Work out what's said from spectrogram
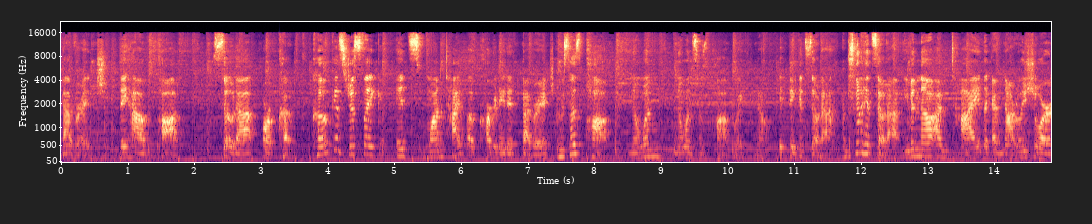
beverage? They have pop, soda, or Coke. Coke is just like, it's one type of carbonated beverage. Who says pop? No one, no one says pop, like, no. I think it's soda. I'm just gonna hit soda. Even though I'm tied, like, I'm not really sure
